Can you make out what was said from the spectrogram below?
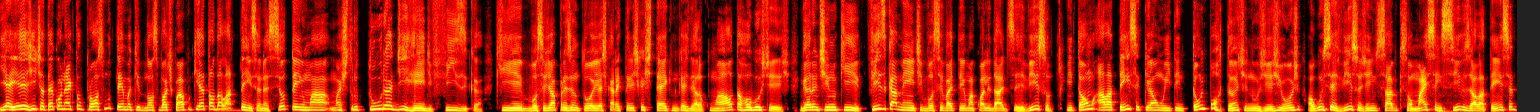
E aí a gente até conecta o próximo tema aqui do nosso bate-papo, que é tal da latência, né? Se eu tenho uma, uma estrutura de rede física que você já apresentou aí as características técnicas dela, com alta robustez, garantindo que fisicamente você vai ter uma qualidade de serviço, então a latência, que é um item tão importante nos dias de hoje, alguns serviços a gente sabe que são mais sensíveis à latência.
